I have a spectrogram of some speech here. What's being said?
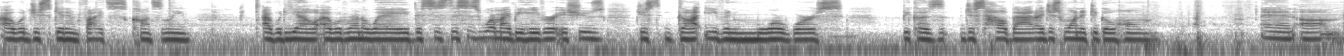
I would just get in fights constantly. I would yell, I would run away. This is this is where my behavior issues just got even more worse because just how bad I just wanted to go home. And um,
